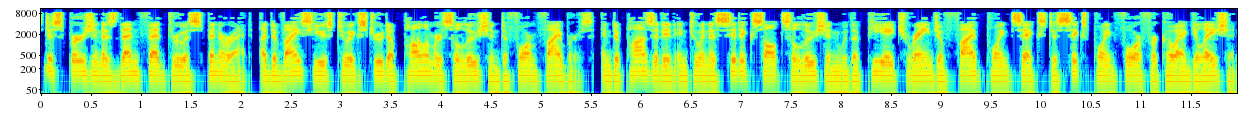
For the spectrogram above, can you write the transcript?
dispersion is then fed through a spinneret, a device used to extrude a polymer solution to form fibers, and deposited into an acidic salt solution with a pH range of 5.6 to 6.4 for coagulation.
